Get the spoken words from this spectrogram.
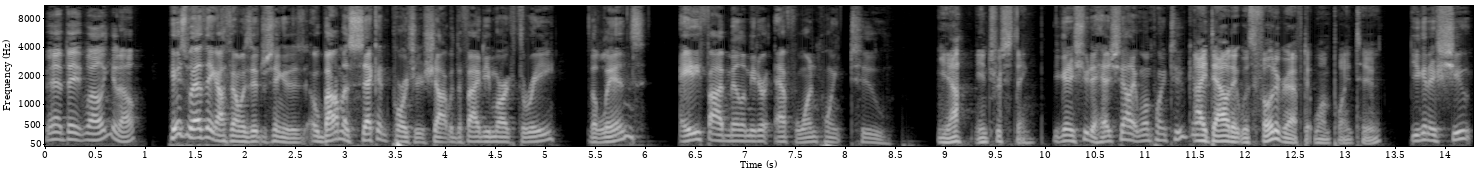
yeah, they, well you know Here's what I think I found was interesting is Obama's second portrait shot with the 5D Mark III, the lens, 85 millimeter f 1.2. yeah interesting You're going to shoot a headshot at 1.2? guy? i doubt it was photographed at 1.2 You're going to shoot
